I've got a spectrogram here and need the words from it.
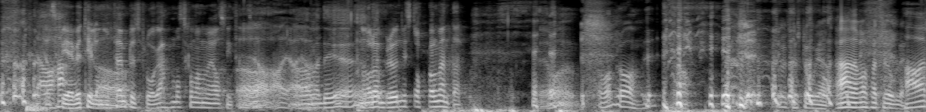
Ja, Jag han, skrev ju till honom. Fem plus fråga måste komma med i avsnittet. ja, ja, Ja, men det, är- Norra Brunn i Stockholm väntar. Det, var, det var bra. Nu förstod jag. Ah, den var faktiskt rolig. ja,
